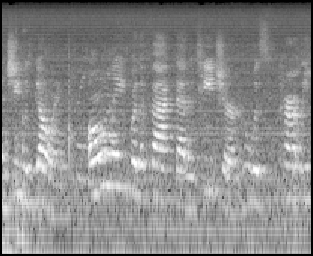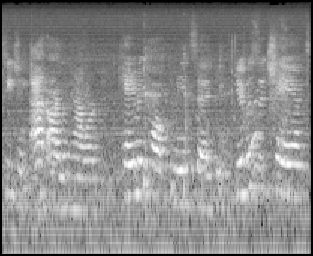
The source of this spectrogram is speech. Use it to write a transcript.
and she was going only for the fact that a teacher who was currently teaching at Eisenhower came and talked to me and said, give us a chance,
